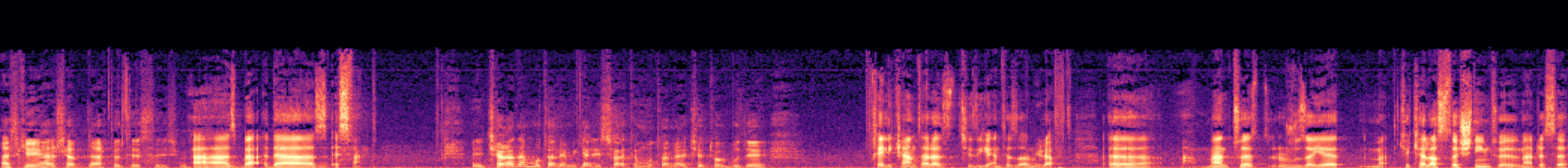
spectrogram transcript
از کی هر شب ده تا تست شیمی از بعد از اسفند. چقدر مطالعه می‌کردی؟ ساعت مطالعه چطور بوده؟ خیلی کمتر از چیزی که انتظار می‌رفت. من تو روزای که کلاس داشتیم تو مدرسه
